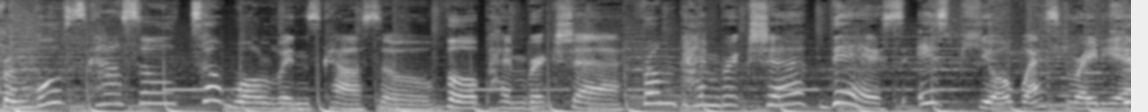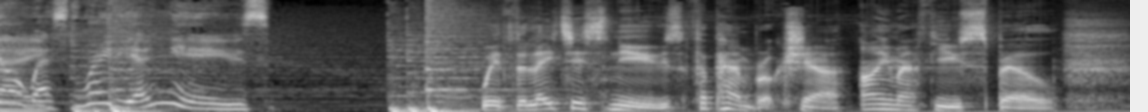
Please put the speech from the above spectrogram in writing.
From Wolf's Castle to Walwyn's Castle. For Pembrokeshire. From Pembrokeshire, this is Pure West Radio. Pure West Radio News. With the latest news for Pembrokeshire, I'm Matthew Spill.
